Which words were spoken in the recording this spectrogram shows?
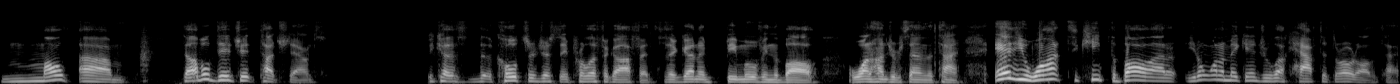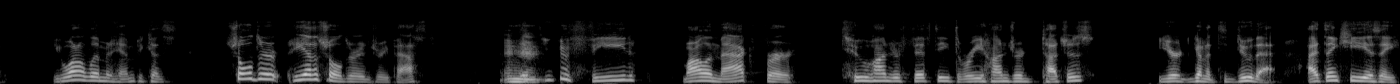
mul- um, double digit touchdowns because the Colts are just a prolific offense. They're going to be moving the ball 100% of the time. And you want to keep the ball out of you don't want to make Andrew Luck have to throw it all the time. You want to limit him because shoulder he had a shoulder injury past. Mhm. If you can feed Marlon Mack for 250, 300 touches, you're going to do that. I think he is a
